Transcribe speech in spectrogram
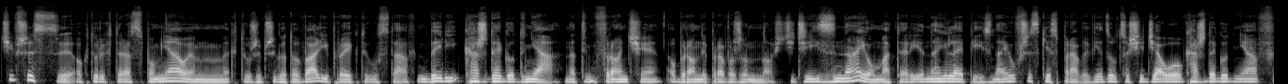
ci wszyscy, o których teraz wspomniałem, którzy przygotowali projekty ustaw, byli każdego dnia na tym froncie obrony praworządności, czyli znają materię najlepiej, znają wszystkie sprawy, wiedzą, co się działo każdego dnia w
